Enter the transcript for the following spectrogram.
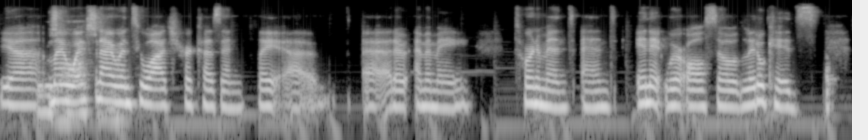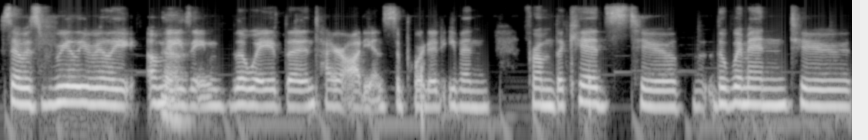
yeah, it was my wife and I went to watch her cousin play uh, at a MMA tournament, and in it we're also little kids. So it was really, really amazing the way the entire audience supported, even from the kids to the women to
